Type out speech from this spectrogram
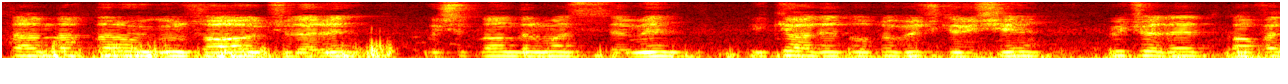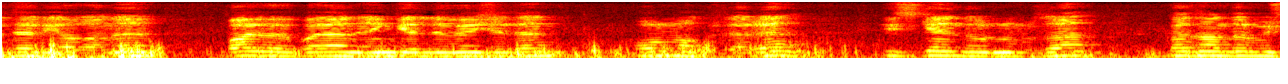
standartlara uygun saha ölçüleri, ışıklandırma sistemi, 2 adet otobüs girişi, 3 adet kafeterya alanı, bay ve bayan engelli veceden olmak üzere İskenderun'umuza kazandırmış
